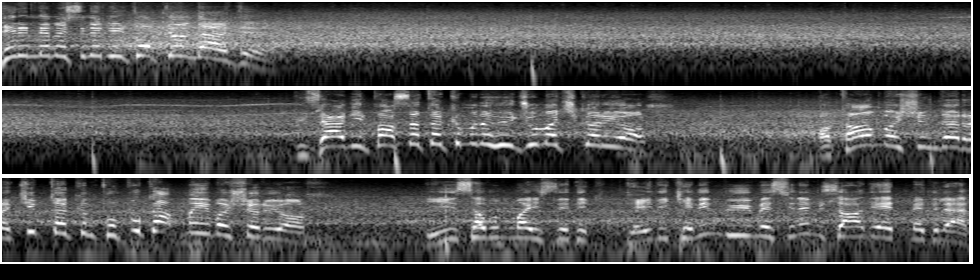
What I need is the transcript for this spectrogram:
Derinlemesine bir top gönderdi. Güzel bir pasla takımını hücuma çıkarıyor. Atağın başında rakip takım topu kapmayı başarıyor. İyi savunma izledik. Tehlikenin büyümesine müsaade etmediler.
